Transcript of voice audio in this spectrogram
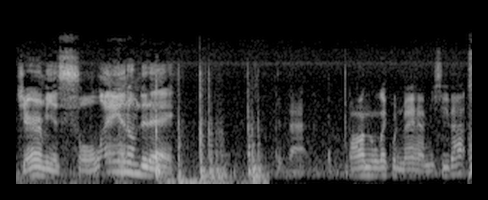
Jeremy is slaying them today. Look at that. On the liquid mayhem. You see that? You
